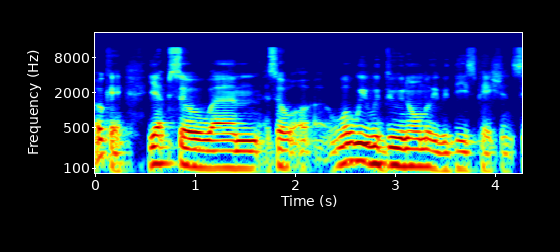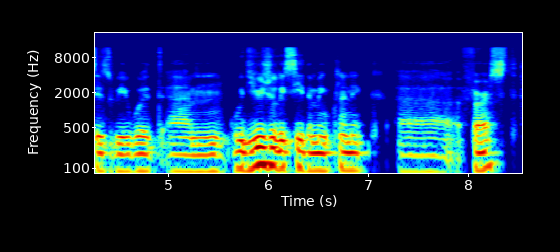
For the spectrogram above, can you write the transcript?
Okay. Yep. So, um, so uh, what we would do normally with these patients is we would um, would usually see them in clinic uh, first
